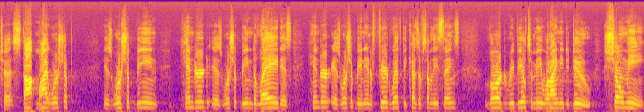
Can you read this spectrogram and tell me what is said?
to stop my worship? Is worship being hindered? Is worship being delayed? Is hinder is worship being interfered with because of some of these things? Lord, reveal to me what I need to do. Show me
